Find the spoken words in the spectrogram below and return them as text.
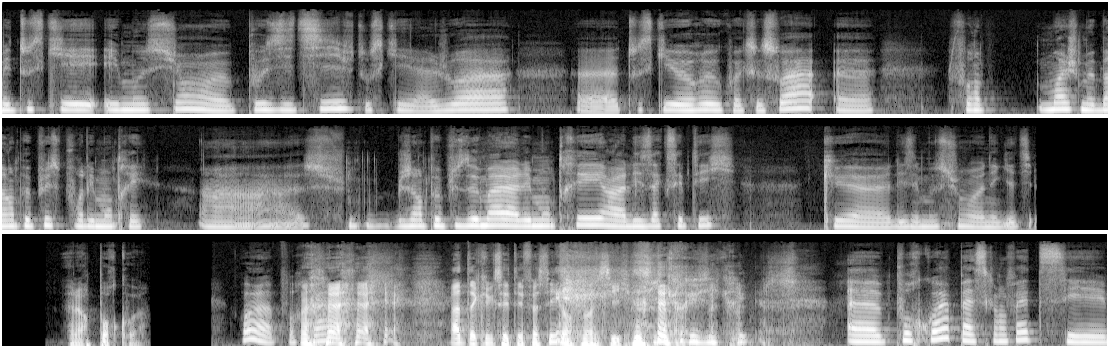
Mais tout ce qui est émotion euh, positive, tout ce qui est la joie, euh, tout ce qui est heureux ou quoi que ce soit, euh, faut moi je me bats un peu plus pour les montrer. J'ai un peu plus de mal à les montrer, à les accepter que euh, les émotions négatives. Alors pourquoi? Voilà pourquoi? Ah, t'as cru que c'était facile enfin si. j'ai cru, j'ai cru. Euh, pourquoi? Parce qu'en fait, c'est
